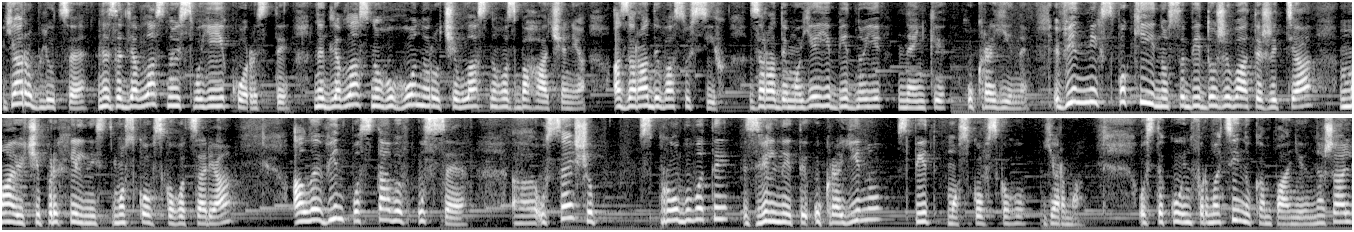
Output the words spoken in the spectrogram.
я роблю це не задля власної своєї користи, не для власного гонору чи власного збагачення, а заради вас усіх, заради моєї бідної неньки України. Він міг спокійно собі доживати життя, маючи прихильність московського царя, але він поставив усе, е, усе, щоб спробувати звільнити Україну з під московського ярма. Ось таку інформаційну кампанію, на жаль,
